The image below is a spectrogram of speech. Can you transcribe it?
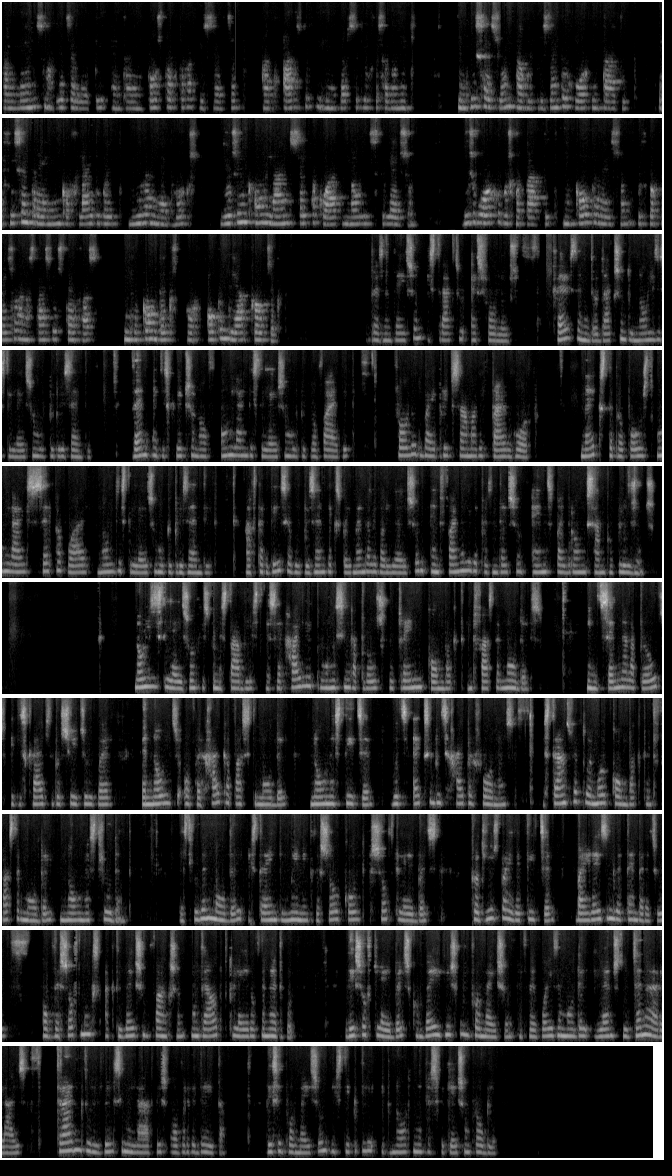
My name is Maria Tzelepi and I am a postdoctoral researcher at Aristotle University of Thessaloniki. In this session, I will present a work entitled Efficient Training of Lightweight Neural Networks Using Online Self-Acquired Knowledge Distillation. This work was conducted in cooperation with Professor Anastasios Tefas in the context of OpenDR project. Presentation is structured as follows. First, an introduction to knowledge distillation will be presented. Then, a description of online distillation will be provided, followed by a brief summary of prior work. Next, the proposed online self-acquired knowledge distillation will be presented. After this, I will present the experimental evaluation, and finally, the presentation ends by drawing some conclusions. Knowledge distillation has been established as a highly promising approach for training compact and faster models. In seminal approach, it describes the procedure where the knowledge of a high-capacity model, known as teacher, which exhibits high performance, is transferred to a more compact and faster model known as student. The student model is trained to mimic the so-called soft labels produced by the teacher by raising the temperature of the softmax activation function on the output layer of the network. These soft labels convey useful information of the way the model learns to generalize, trying to reveal similarities over the data. This information is typically ignored in a classification problem.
